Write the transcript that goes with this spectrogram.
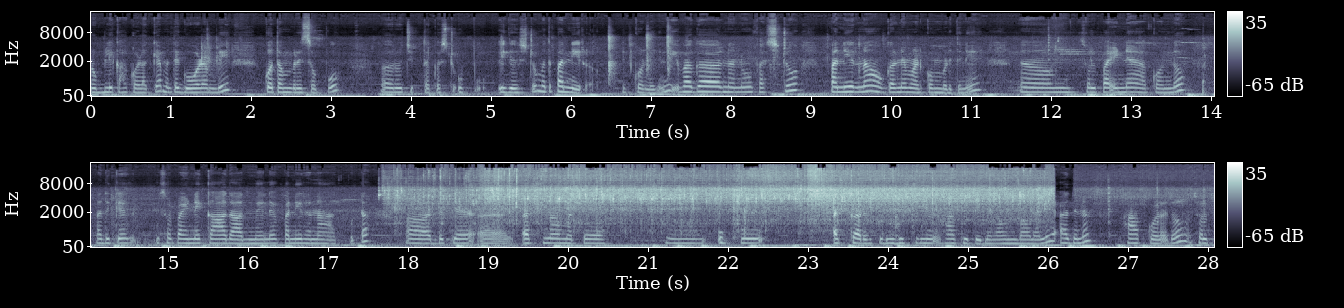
ರುಬ್ಲಿಕ್ಕೆ ಹಾಕೊಳ್ಳೋಕ್ಕೆ ಮತ್ತು ಗೋಡಂಬಿ, ಕೊತ್ತಂಬರಿ ಸೊಪ್ಪು ರುಚಿಗೆ ತಕ್ಕಷ್ಟು ಉಪ್ಪು, ಇದಿಷ್ಟು ಮತ್ತು ಪನ್ನೀರ್ ಇಟ್ಕೊಂಡಿದ್ದೀನಿ. ಇವಾಗ ನಾನು ಫಸ್ಟು ಪನ್ನೀರನ್ನ ಒಗ್ಗರಣೆ ಮಾಡ್ಕೊಂಬಿಡ್ತೀನಿ. ಸ್ವಲ್ಪ ಎಣ್ಣೆ ಹಾಕ್ಕೊಂಡು ಅದಕ್ಕೆ ಸ್ವಲ್ಪ ಎಣ್ಣೆ ಕಾದಾದಮೇಲೆ ಪನ್ನೀರನ್ನು ಹಾಕ್ಬಿಟ್ಟು ಅದಕ್ಕೆ ಅರಿಶಿನ ಮತ್ತು ಉಪ್ಪು ಅಚ್ಕಾರದ ಪುಡಿ ಇದಿಷ್ಟು ಹಾಕಿಟ್ಟಿದ್ನಲ್ಲ ಒಂದು ಬೌಲಲ್ಲಿ. ಅದನ್ನು ಹಾಕ್ಕೊಳ್ಳೋದು. ಸ್ವಲ್ಪ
